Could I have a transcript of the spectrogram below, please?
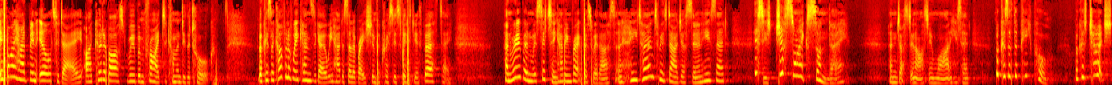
If I had been ill today, I could have asked Reuben Pride to come and do the talk. Because a couple of weekends ago, we had a celebration for Chris's 50th birthday. And Reuben was sitting having breakfast with us, and he turned to his dad, Justin, and he said, This is just like Sunday. And Justin asked him why, and he said, Because of the people. Because church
